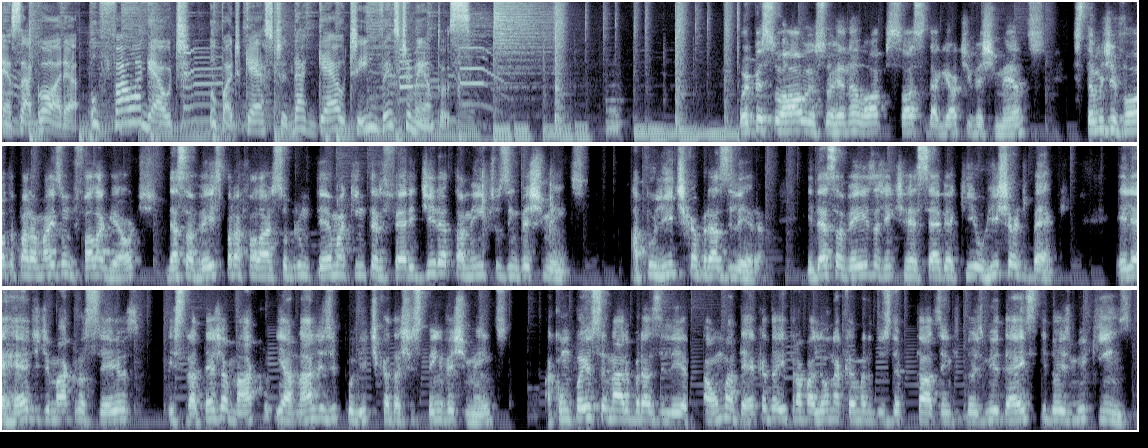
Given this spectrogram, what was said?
Começa agora o Fala Gelt, o podcast da Gelt Investimentos. Oi, pessoal, eu sou Renan Lopes, sócio da Gelt Investimentos. Estamos de volta para mais um Fala Gelt, dessa vez para falar sobre um tema que interfere diretamente os investimentos, a política brasileira. E dessa vez a gente recebe aqui o Richard Beck. Ele é head de Macro Sales, Estratégia Macro e Análise Política da XP Investimentos Acompanha o cenário brasileiro há uma década e trabalhou na Câmara dos Deputados entre 2010 e 2015.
